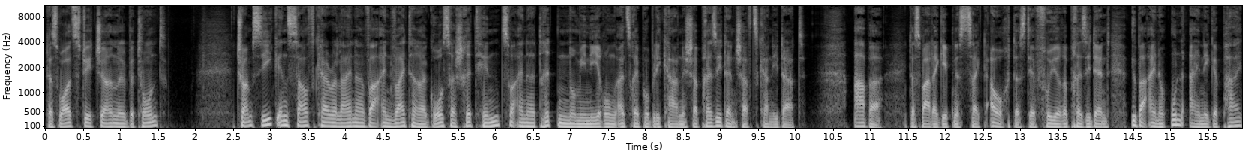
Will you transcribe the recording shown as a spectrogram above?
Das Wall Street Journal betont, Trumps Sieg in South Carolina war ein weiterer großer Schritt hin zu einer dritten Nominierung als republikanischer Präsidentschaftskandidat. Aber das Wahlergebnis zeigt auch, dass der frühere Präsident über eine uneinige Partei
